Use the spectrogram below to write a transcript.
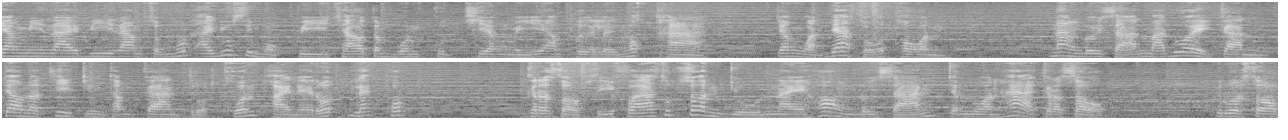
ยังมีนายบีนามสมมุติอายุ 16 ปี ชาวตำบลกุดเชียงหมีอำเภอเลิงนกทา จังหวัดยะโสธร นั่งโดยสารมาด้วยกันเจ้าหน้าที่จึงทำการตรวจค้นภายในรถและพบ กระสอบสีฟ้าซุกซ่อนอยู่ในห้องโดยสารจำนวน 5 กระสอบ ตรวจสอบ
